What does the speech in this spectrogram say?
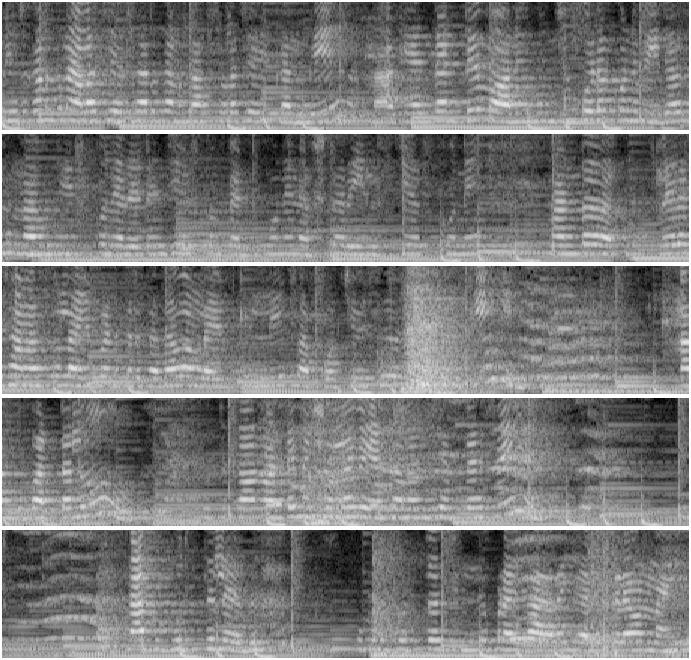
మీరు కనుక అలా చేశారు కనుక అసలు చేయకండి. నాకేంటంటే మార్నింగ్ నుంచి కూడా కొన్ని వీడియోస్ ఉన్నవి తీసుకుని ఎడిటింగ్ చేసుకుని పెట్టుకుని నెక్స్ట్ రీల్స్ చేసుకుని అండ్ వేరే ఛానల్స్లో లైవ్ పెడతారు కదా వాళ్ళ లైవ్కి వెళ్ళి సపోర్ట్ చేసి వచ్చేసరికి నాకు బట్టలు ఉతుకాను. అంటే మిషన్లో వేసానని చెప్పేసి నాకు గుర్తులేదు ఇప్పుడు గుర్తు వచ్చింది ఇప్పుడైతే ఆరయ్యారు ఇక్కడే ఉన్నాయి.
